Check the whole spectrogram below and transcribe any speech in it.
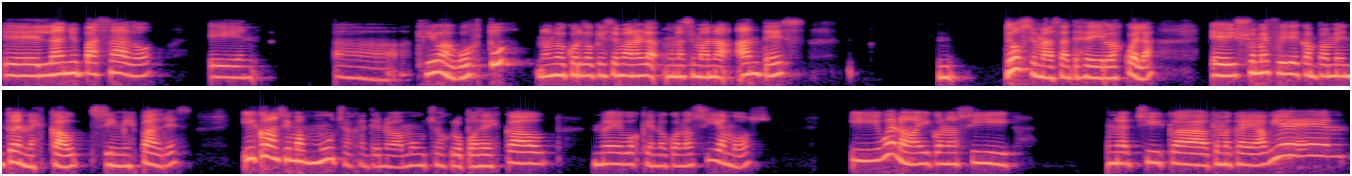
El año pasado, en ah, creo agosto, no me acuerdo qué semana, una semana antes, dos semanas antes de ir a la escuela, eh, yo me fui de campamento en Scout sin mis padres y conocimos mucha gente nueva, muchos grupos de Scout nuevos que no conocíamos. Y bueno, ahí conocí una chica que me caía bien,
